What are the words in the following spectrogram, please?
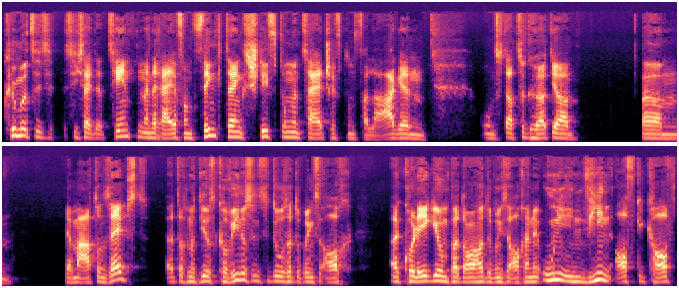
kümmert sich seit Jahrzehnten eine Reihe von Thinktanks, Stiftungen, Zeitschriften und Verlagen. Und dazu gehört ja ähm, der Martin selbst. Äh, das Matthias Corvinus Institut hat übrigens auch, äh, Collegium, pardon, hat übrigens auch eine Uni in Wien aufgekauft.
